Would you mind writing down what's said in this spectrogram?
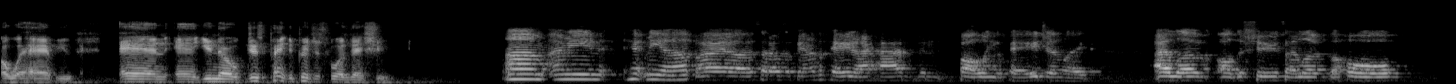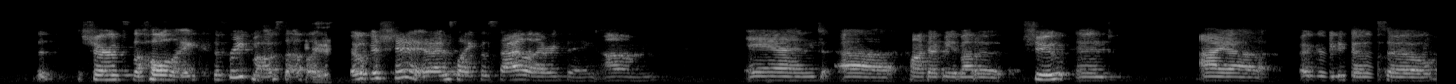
or what have you? And and you know, just paint the pictures for us that shoot. Um, I mean, hit me up. I uh, said I was a fan of the page. I had been following the page, and like, I love all the shoots. I love the whole the shirts, the whole like the freak mob stuff. Like, dope as shit. And I just like the style and everything. Um, and uh, contact me about a shoot, and I uh, agreed to go. So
